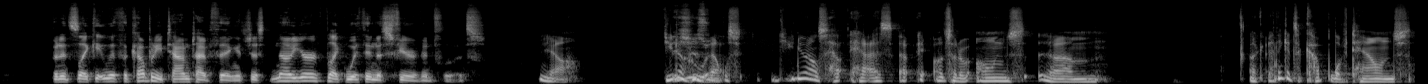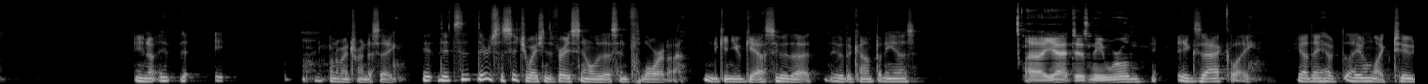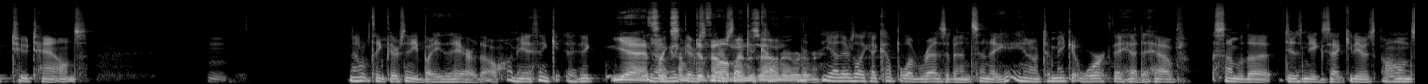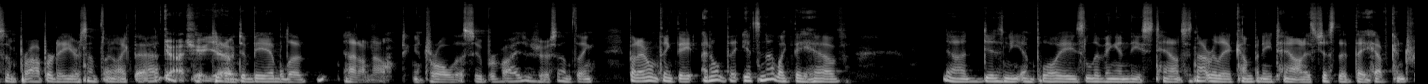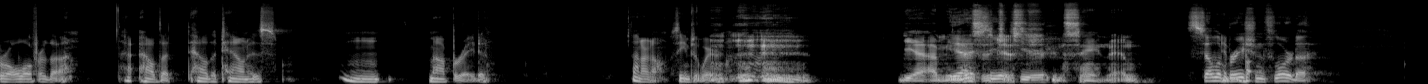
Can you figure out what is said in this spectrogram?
But it's like with the company town type thing, it's just no, you're like within a sphere of influence. Yeah. Do you know This who is- else? Do you know who else has uh, uh, sort of owns? Um, like I think it's a couple of towns. You know, it, it, it- what am I trying to say? It, it's there's a situation that's very similar to this in Florida. Can you guess who the who the company is? uh, yeah, Disney World. Exactly. Yeah, they have they own like two two towns. Hmm. I don't think there's anybody there though. I mean, I think I think Yeah, it's you know, like some there's- there's development like a zone cou- or whatever. Yeah, there's like a couple of residents, and they, you know, to make it work, they had to have some of the Disney executives own some property or something like that. Gotcha, You know, to be able to, I don't know, to control the supervisors or something. But I don't think they, I don't think it's not like they have uh, Disney employees living in these towns. It's not really a company town. It's just that they have control over the how the how the town is mm, operated. I don't know. Seems weird. yeah, I mean, Yeah, this see is just here. insane, man. Celebration, Florida.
